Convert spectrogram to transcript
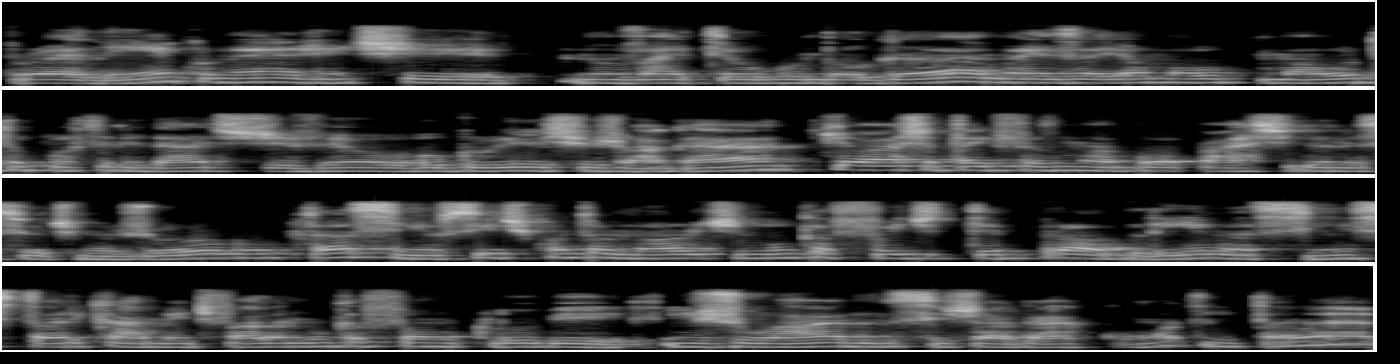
pro elenco, né? A gente não vai ter o Gundogan, mas aí é uma, uma outra oportunidade de ver o, o Grealish jogar, que eu acho até que fez uma boa partida nesse último jogo. Então, assim, o City contra o Norwich nunca foi de ter problema, assim, historicamente falando, nunca foi um clube enjoado de se jogar contra, então é,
